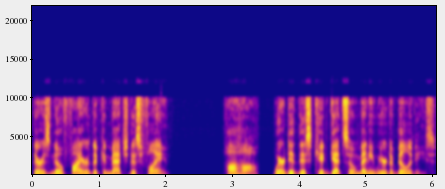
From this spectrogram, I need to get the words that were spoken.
there is no fire that can match this flame. Haha, where did this kid get so many weird abilities?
